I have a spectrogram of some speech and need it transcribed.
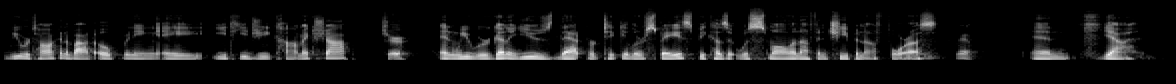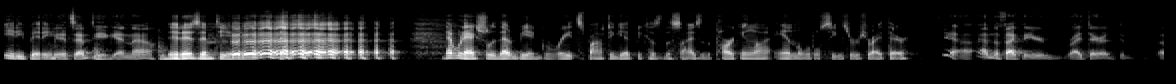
we were talking about opening a ETG comic shop. Sure. And we were going to use that particular space because it was small enough and cheap enough for us. Yeah. And yeah, itty bitty. I mean, it's empty again now. It is empty. Again. that, that would actually that would be a great spot to get because of the size of the parking lot and the little Caesars right there. Yeah, and the fact that you're right there at the uh,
